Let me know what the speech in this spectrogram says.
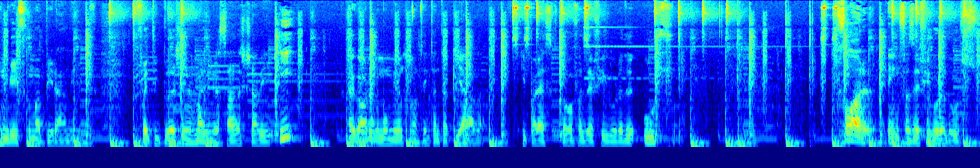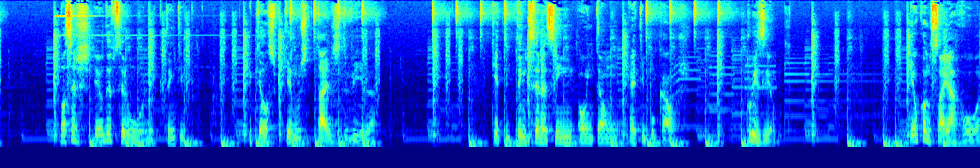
um gif de uma pirâmide. Foi tipo das cenas mais engraçadas que já vi. E agora no momento não tem tanta piada e parece que estou a fazer figura de urso. Falar em fazer figura de urso. Vocês, eu devo ser o único que tem tipo aqueles pequenos detalhes de vida que é tipo, tem que ser assim ou então é tipo o caos. Por exemplo, eu quando saio à rua,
